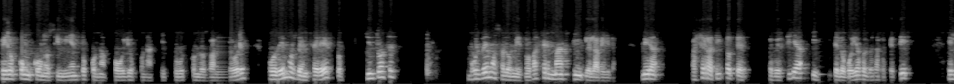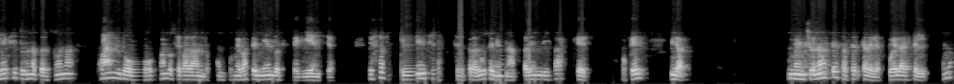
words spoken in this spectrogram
pero con conocimiento, con apoyo, con actitud, con los valores, podemos vencer esto. Y entonces, volvemos a lo mismo, va a ser más simple la vida. Mira, hace ratito te, te decía y te lo voy a volver a repetir. El éxito de una persona, cuando, cuando se va dando, conforme va teniendo experiencias, esas experiencias se traducen en aprendizaje, ¿ok? Mira, mencionaste acerca de la escuela, es el, ¿cómo?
